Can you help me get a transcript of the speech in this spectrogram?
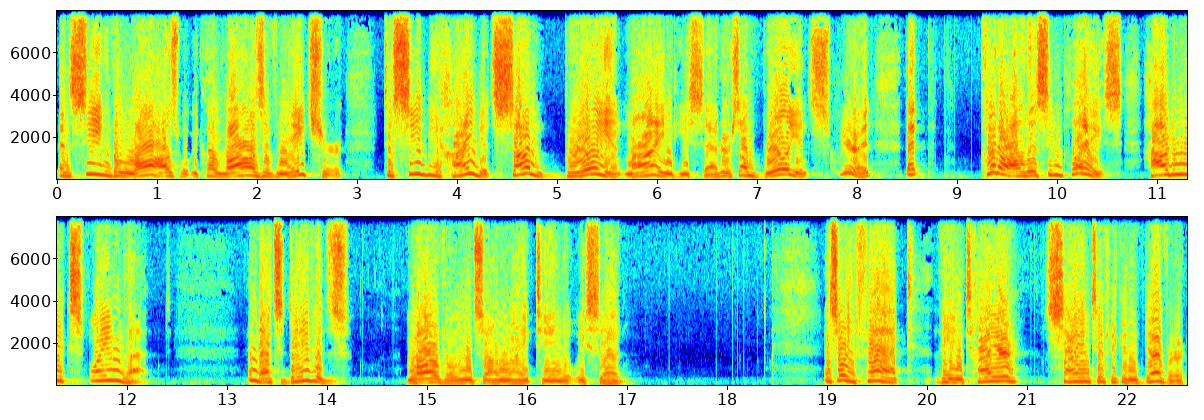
and seeing the laws, what we call laws of nature, to see behind it some brilliant mind, he said, or some brilliant spirit that put all this in place. How do we explain that? And that's David's marvel in Psalm 19 that we said. And so, in fact, the entire scientific endeavor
